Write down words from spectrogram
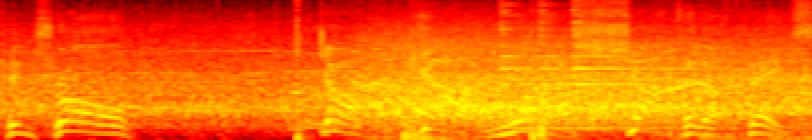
Control. Oh, God, what a shot to the face.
